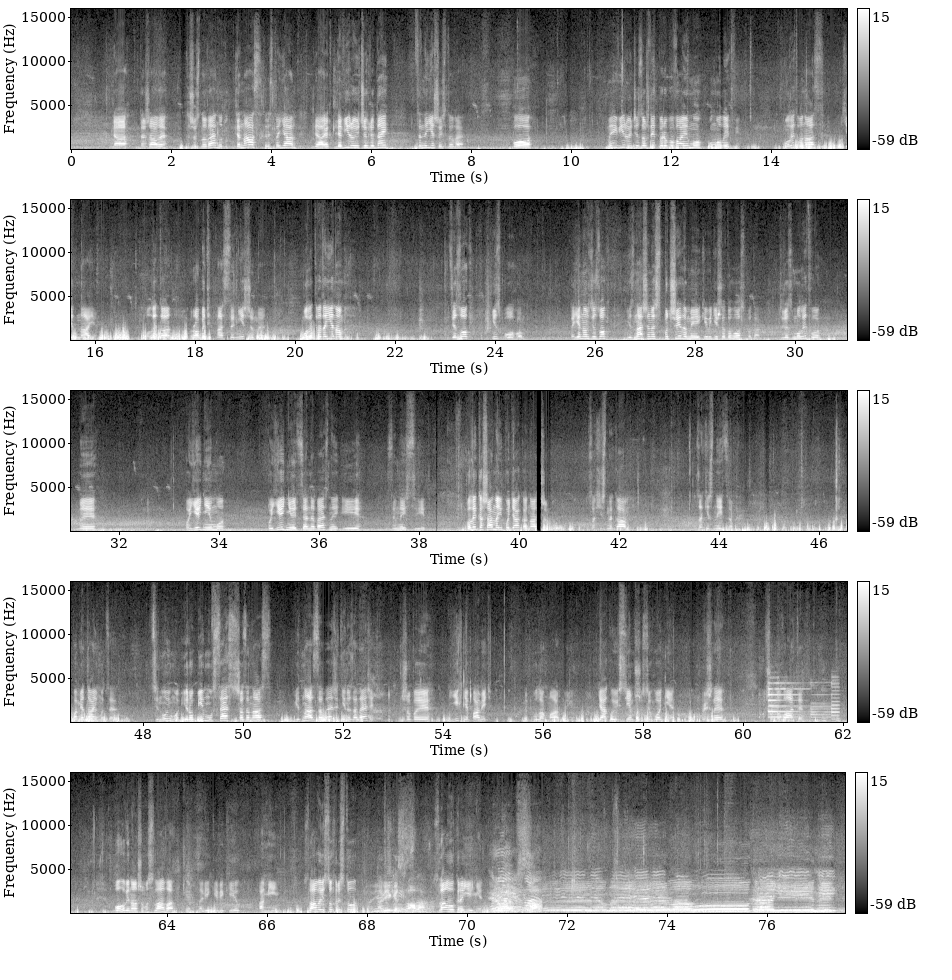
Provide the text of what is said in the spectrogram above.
для держави це щось нове. Ну, для нас, християн, для, як для віруючих людей, це не є щось нове. Бо ми, віруючи, завжди перебуваємо у молитві. Молитва нас єднає. Молитва робить нас сильнішими. Молитва дає нам зв'язок із Богом, дає нам зв'язок із нашими спочилими, які відійшли до Господа. Через молитву ми поєднуємо, поєднується небесний і земний світ. Велика шана і подяка нашим захисникам, захисницям. Пам'ятаємо це, цінуємо і робимо все, що за нас від нас залежить і не залежить, щоб їхня пам'ять не була марною. Дякую всім, що сьогодні прийшли вшанувати. Богові нашому слава на віки віків. Амінь. Слава Ісусу Христу! Навіки слава! Слава Україні! України, і слава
